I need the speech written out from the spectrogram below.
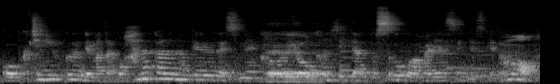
こう口に含んでまたこう鼻から抜けるですね香りを感じていただくとすごく分かりやすいんですけども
